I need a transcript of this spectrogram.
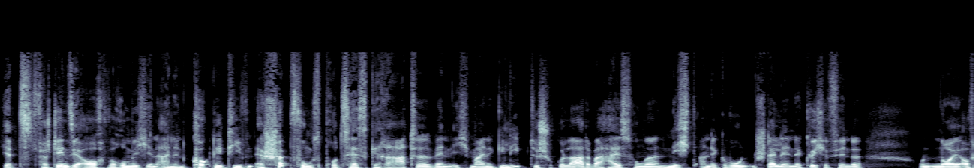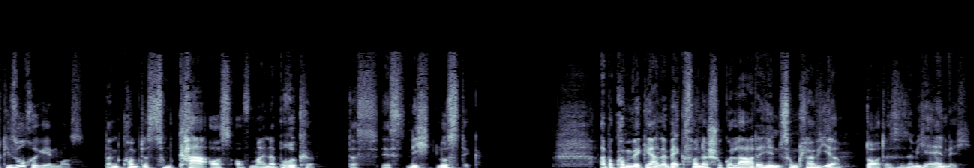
Jetzt verstehen Sie auch, warum ich in einen kognitiven Erschöpfungsprozess gerate, wenn ich meine geliebte Schokolade bei Heißhunger nicht an der gewohnten Stelle in der Küche finde und neu auf die Suche gehen muss. Dann kommt es zum Chaos auf meiner Brücke. Das ist nicht lustig. Aber kommen wir gerne weg von der Schokolade hin zum Klavier. Dort ist es nämlich ähnlich.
